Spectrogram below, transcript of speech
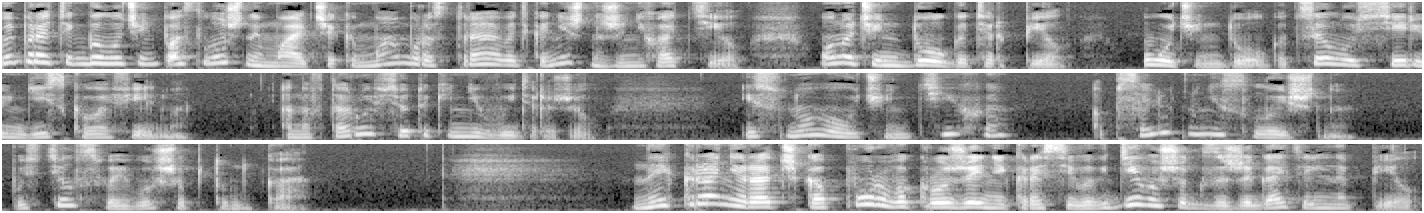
Мой братик был очень послушный мальчик, и маму расстраивать, конечно же, не хотел. Он очень долго терпел, очень долго, целую серию индийского фильма а на второй все-таки не выдержал. И снова очень тихо, абсолютно неслышно, пустил своего шептунка. На экране Радж Капур в окружении красивых девушек зажигательно пел,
